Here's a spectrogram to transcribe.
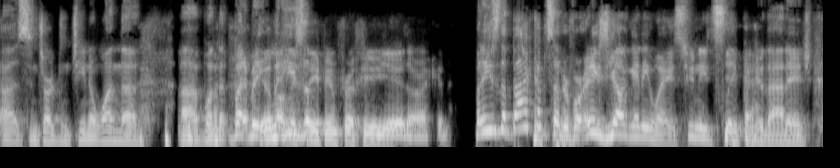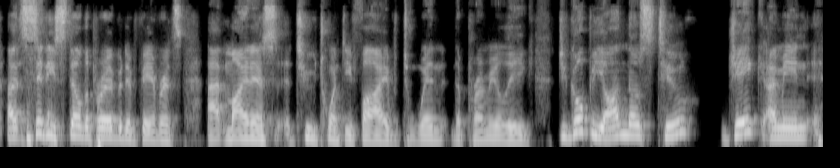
uh, since Argentina won the uh, won the. But, but, He'll but not he's be sleeping the, for a few years, I reckon. But he's the backup center for it. He's young anyways. Who needs sleep yeah. when you're that age? Uh, City's still the prohibitive favorites at minus 225 to win the Premier League. Do you go beyond those two? Jake, I mean,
